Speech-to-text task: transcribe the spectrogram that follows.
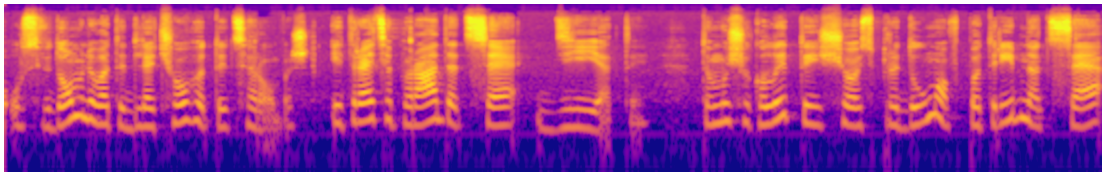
усвідомлювати, для чого ти це робиш. І третя порада це діяти. Тому що коли ти щось придумав, потрібно це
